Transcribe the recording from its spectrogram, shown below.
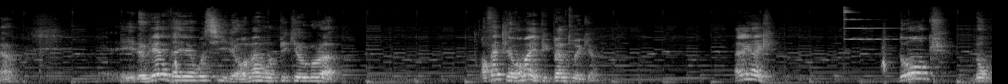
hein. Et le glaive d'ailleurs aussi, les Romains vont le piquer aux Gaulois. En fait, les Romains ils piquent plein de trucs. hein. Allez, Grec Donc, non,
